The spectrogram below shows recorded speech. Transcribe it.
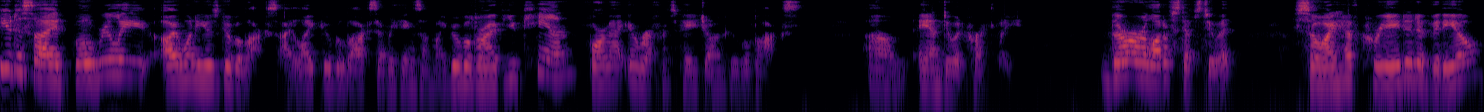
you decide, well, really, I want to use Google Docs. I like Google Docs. Everything's on my Google Drive. You can format your reference page on Google Docs um, and do it correctly. There are a lot of steps to it. So I have created a video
